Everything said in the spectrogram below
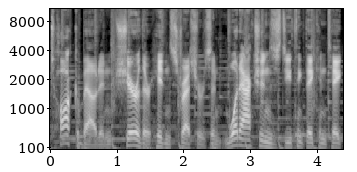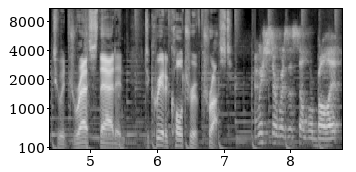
talk about and share their hidden stressors? And what actions do you think they can take to address that and to create a culture of trust? I wish there was a silver bullet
